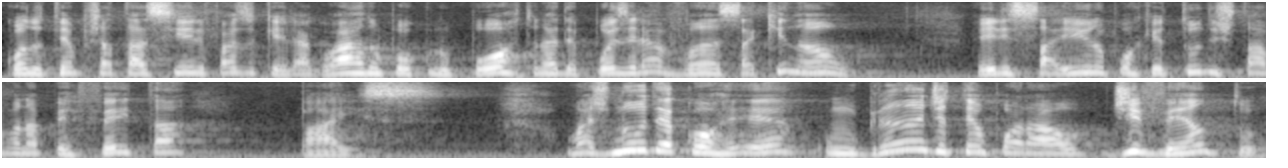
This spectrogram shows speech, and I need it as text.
quando o tempo já está assim, ele faz o quê? Ele aguarda um pouco no porto, né? depois ele avança. Aqui não. Eles saíram porque tudo estava na perfeita paz. Mas no decorrer, um grande temporal de vento,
